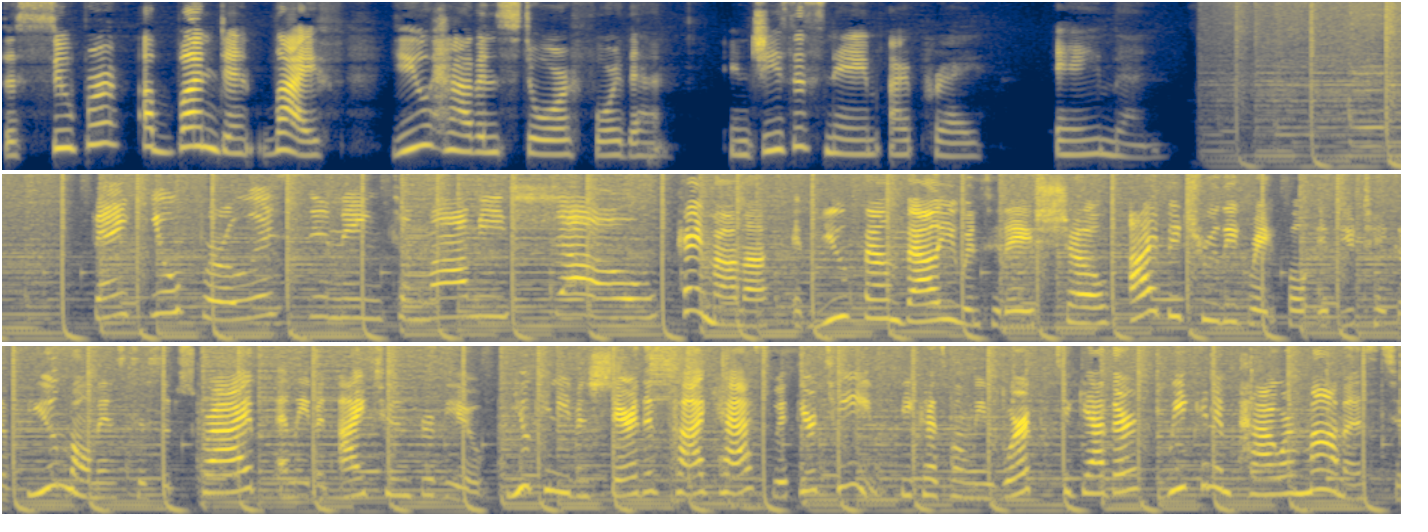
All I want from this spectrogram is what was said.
the super abundant life you have in store for them. In Jesus' name I pray. Amen. Thank you for listening Mama, if you found value in today's show, I'd be truly grateful if you take a few moments to subscribe and leave an iTunes review. You can even share this podcast with your team because when we work together, we can empower mamas to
